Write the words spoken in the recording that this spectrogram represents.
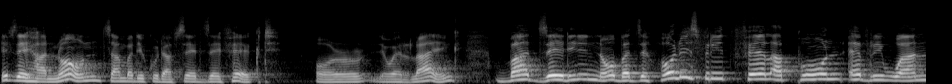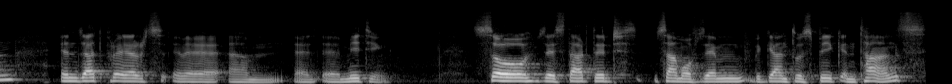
If they had known, somebody could have said they faked or they were lying, but they didn't know. But the Holy Spirit fell upon everyone in that prayer uh, um, uh, uh, meeting. So they started, some of them began to speak in tongues.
